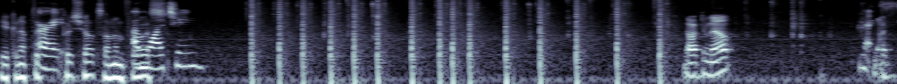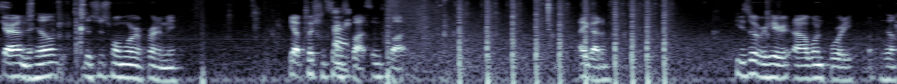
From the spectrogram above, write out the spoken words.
You're gonna have to Alright. put shots on them for I'm us. watching. Knocked him out. Knocked Nice. the guy on the hill. There's just one more in front of me. Yeah, pushing same Alright. spot, same spot. I got him. He's over here, uh, 140 up the hill.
